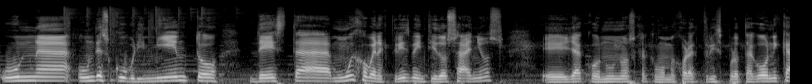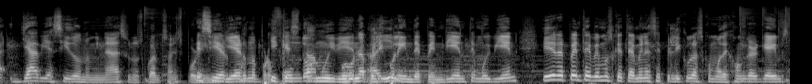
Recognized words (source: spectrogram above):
una, un descubrimiento de esta muy joven actriz, 22 años, eh, ya con un Oscar como mejor actriz protagónica. Ya había sido nominada hace unos cuantos años por Invierno Profundo, y que está muy bien una película independiente, muy bien. Y de repente vemos que también hace películas como The Hunger Games,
